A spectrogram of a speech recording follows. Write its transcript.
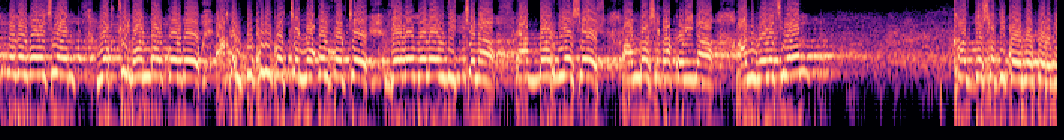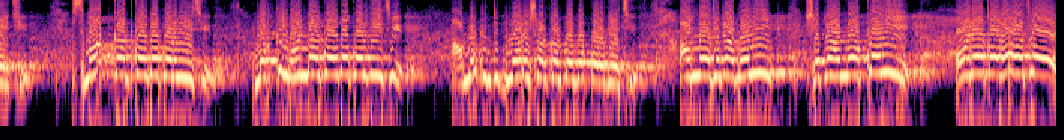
আপনাদের বলেছিলাম, লক্ষ্মীর ভান্ডার করব। এখন টুকুলি করছে, নকল করছে, দেবো বলেও দিচ্ছে না। একবার দিয়ে শেষ, আমরা সেটা করি না। আমি বলেছিলাম খাদ্য সাথী করব করে দিয়েছি। স্মার্ট কার্ড করব, করে দিয়েছি। লক্ষ্মীর ভান্ডার করব, করে দিয়েছি। আমরা কিন্তু দুয়ারে সরকার করব, করে দিয়েছি। আমরা যেটা বলি, সেটা আমরা করি। অনেক অভাব আছে।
